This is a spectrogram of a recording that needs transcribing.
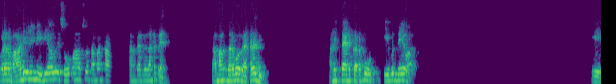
ඔකට වාඩි වෙලා ඉන්න ඉරියව්වේ සෝපහසුව Taman අත්දක ගන්න බෑ. Taman කරපුව වැරදි. අනිත් අයට කරපු කියපු දේවල්. ඒ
